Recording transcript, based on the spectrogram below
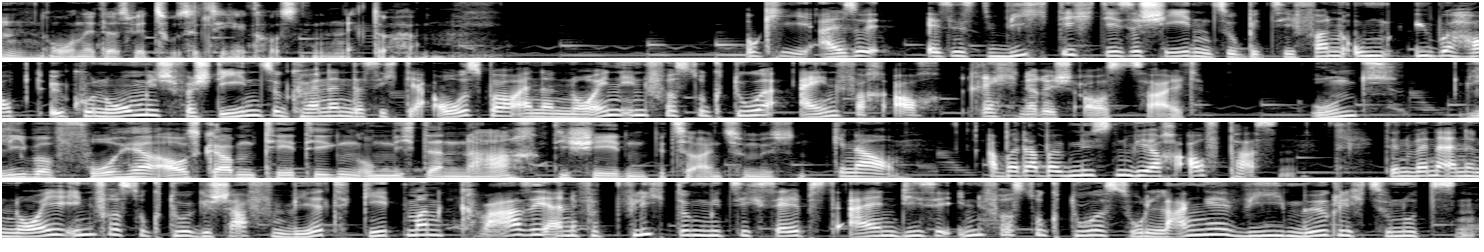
ohne dass wir zusätzliche Kosten netto haben. Okay, also es ist wichtig, diese Schäden zu beziffern, um überhaupt ökonomisch verstehen zu können, dass sich der Ausbau einer neuen Infrastruktur einfach auch rechnerisch auszahlt. Und lieber vorher Ausgaben tätigen, um nicht danach die Schäden bezahlen zu müssen. Genau. Aber dabei müssen wir auch aufpassen. Denn wenn eine neue Infrastruktur geschaffen wird, geht man quasi eine Verpflichtung mit sich selbst ein, diese Infrastruktur so lange wie möglich zu nutzen,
